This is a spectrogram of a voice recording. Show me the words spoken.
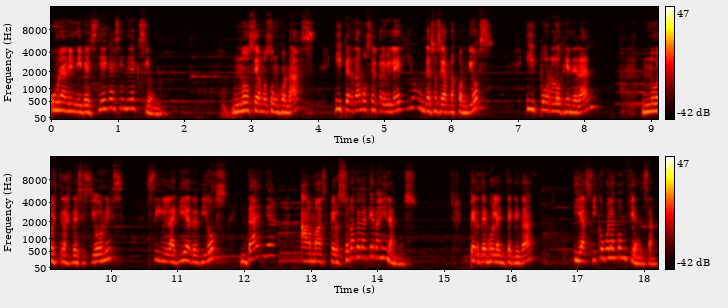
Una Nínive ciega y sin dirección. No seamos un Jonás y perdamos el privilegio de asociarnos con Dios y por lo general nuestras decisiones sin la guía de Dios daña a más personas de las que imaginamos. Perdemos la integridad y así como la confianza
